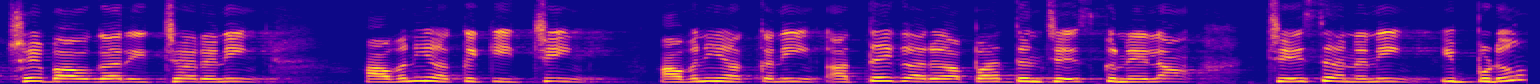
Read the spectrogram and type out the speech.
అక్షయ్ బావ గారు ఇచ్చారని అవని అక్కకి ఇచ్చి అవని అక్కని అత్తయ్య గారు అపార్థం చేసుకునేలా చేశానని ఇప్పుడు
